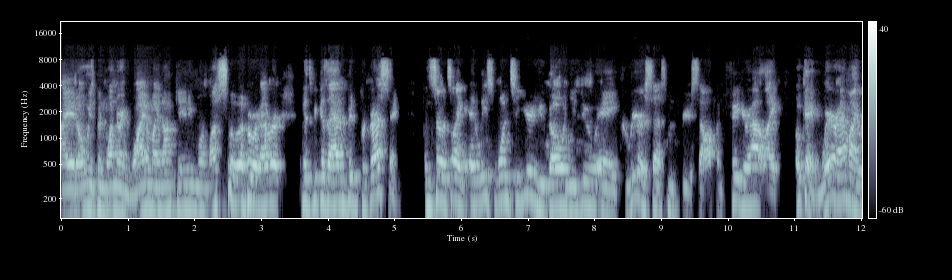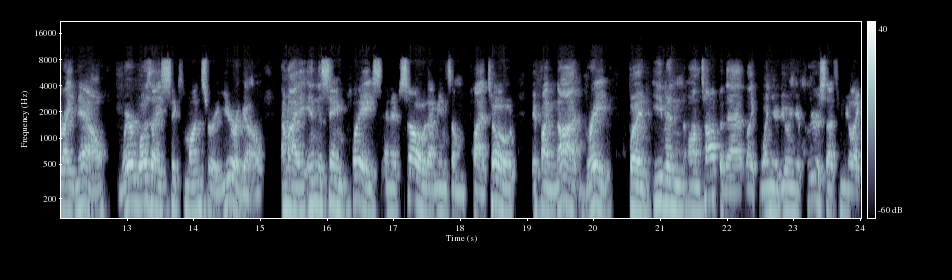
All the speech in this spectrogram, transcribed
I had always been wondering, why am I not gaining more muscle or whatever? And it's because I hadn't been progressing. And so it's like at least once a year you go and you do a career assessment for yourself and figure out like, okay, where am I right now? Where was I six months or a year ago? Am I in the same place? And if so, that means I'm plateaued. If I'm not, great. But even on top of that, like when you're doing your career assessment, you're like,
